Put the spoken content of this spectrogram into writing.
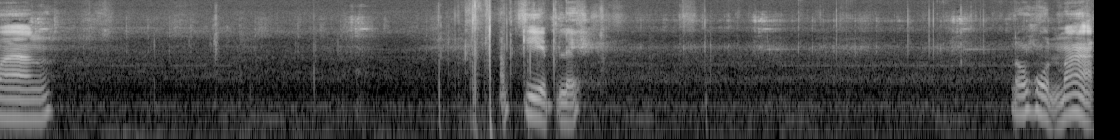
วางอัปเกรดเลย เราโหดมาก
